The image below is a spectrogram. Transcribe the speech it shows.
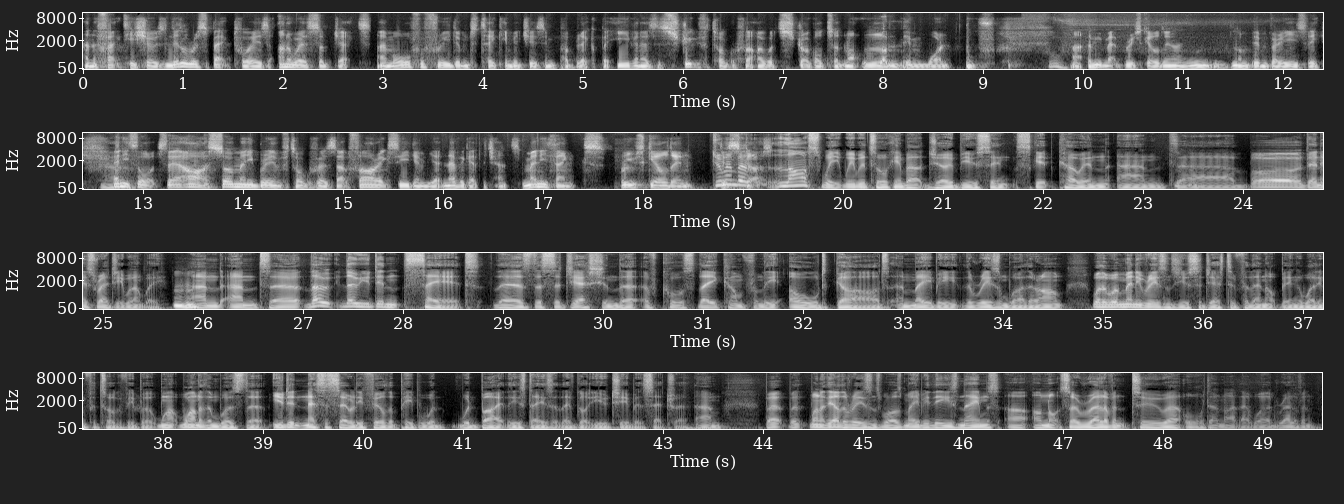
And the fact he shows little respect for his unaware subjects. I'm all for freedom to take images in public, but even as a street photographer, I would struggle to not lump him one. Uh, have you met Bruce Gilden? I wouldn't lump him very easily. No. Any thoughts? There are so many brilliant photographers that far exceed him, yet never get the chance. Many thanks, Bruce Gilden. Do you Discuss. remember last week we were talking about Joe Buissink, Skip Cohen, and mm-hmm. uh, oh, Denis Reggie, weren't we? Mm-hmm. And and uh, though though you didn't say it, there's the suggestion that of course they come from the old guard, and maybe the reason why there aren't well, there were many reasons you suggested for there not being a wedding photography book. One, one of them was that you didn't necessarily feel that people would would buy it these days that they've got YouTube, etc. Um, but but one of the other reasons was maybe these names are, are not so relevant to. Uh, oh, I don't like that word, relevant.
